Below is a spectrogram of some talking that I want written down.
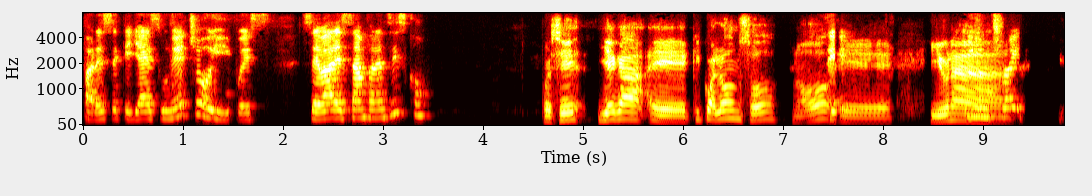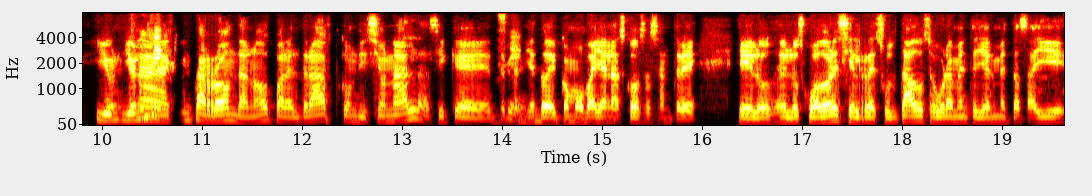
parece que ya es un hecho y pues se va de San Francisco. Pues sí, llega eh, Kiko Alonso, ¿no? Eh, y una, y, una quinta ronda, ¿no? Para el draft condicional, así que dependiendo de cómo vayan las cosas entre eh, los, jugadores y el resultado, seguramente ya en metas ahí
